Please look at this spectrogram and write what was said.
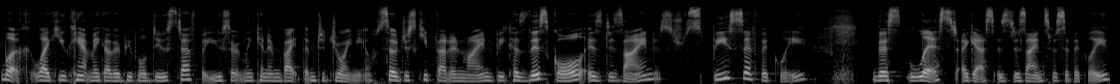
look, like you can't make other people do stuff, but you certainly can invite them to join you. So just keep that in mind because this goal is designed specifically, this list, I guess, is designed specifically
